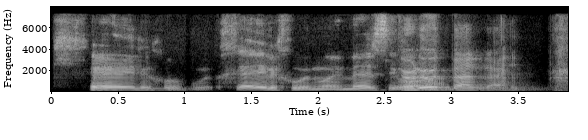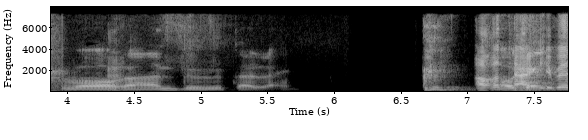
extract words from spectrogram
خیلی خوب بود. خیلی خوب بود. مرسی. درود بر رحیم. واقعا درود بر رحیم. آقا ترکیب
